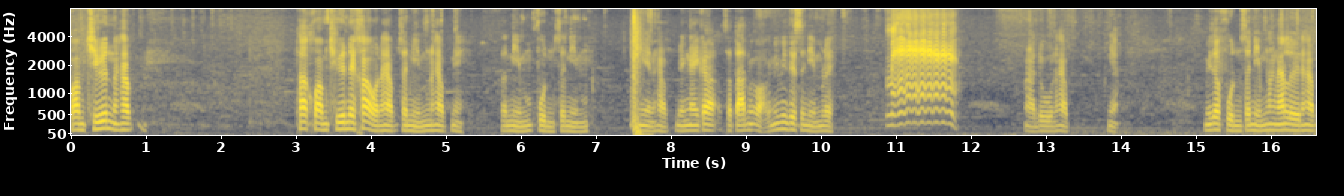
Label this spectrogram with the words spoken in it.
ความชื้นนะครับ ถ้าความชื้นได้เข้านะครับ สนิมนะครับนี่ สนิมฝุ่นสนิมนี่นะครับ ยังไงก็สตาร์ทไม่ออกนี่มีแต่สนิมเลยอ่าดูนะครับ เนี่ย มีแต่ฝุ่นสนิมทั้งนั้นเลยนะครับ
